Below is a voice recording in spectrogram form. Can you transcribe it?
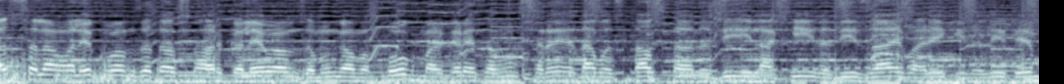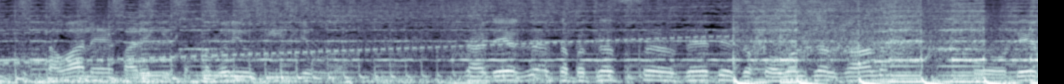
السلام علیکم زه تاسو هر کله وم زمونږه مخوګ مرګره زمونږ سره دا بس تاسو ته د دې علاقې د دې ځای باره کې د دې ټیم سواله باره کې خبرې وکړي دا ډېر زبردست ځای دی زه په اول ځل راغلم او ډېر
